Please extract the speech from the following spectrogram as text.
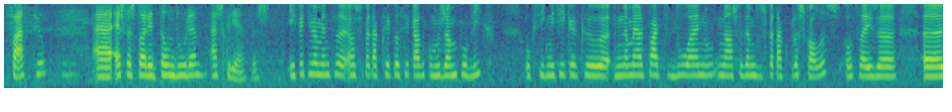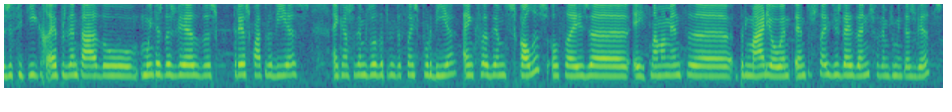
fácil eh, esta história tão dura às crianças? Efetivamente, é um espetáculo que é classificado como jeune public, o que significa que na maior parte do ano nós fazemos o espetáculo para escolas, ou seja, uh, Je suis Tigre é apresentado muitas das vezes 3, 4 dias, em que nós fazemos duas apresentações por dia, em que fazemos escolas, ou seja, é isso, normalmente uh, primário ou entre os 6 e os 10 anos fazemos muitas vezes,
